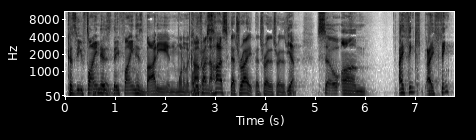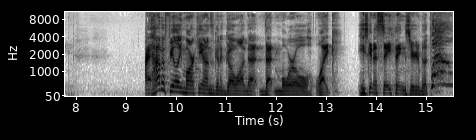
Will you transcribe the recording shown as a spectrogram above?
Because you find his, they find his body in one of the Oh, comics. they find the husk. That's right. That's right. That's right. That's right. Yep. So, um, I think I think I have a feeling Marchion's going to go on that that moral like he's going to say things you're going to be like, well,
